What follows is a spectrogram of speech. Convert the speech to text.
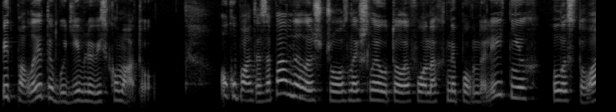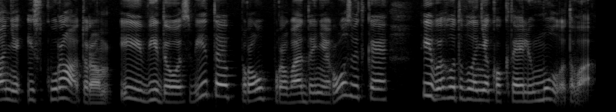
підпалити будівлю військомату. Окупанти запевнили, що знайшли у телефонах неповнолітніх листування із куратором і відеозвіти про проведення розвідки і виготовлення коктейлів Молотова.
